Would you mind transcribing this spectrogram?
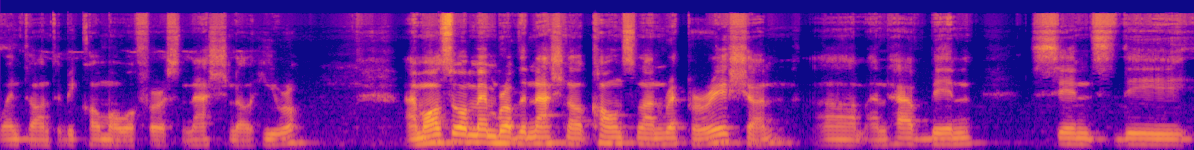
went on to become our first national hero. I'm also a member of the National Council on Reparation um, and have been since the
